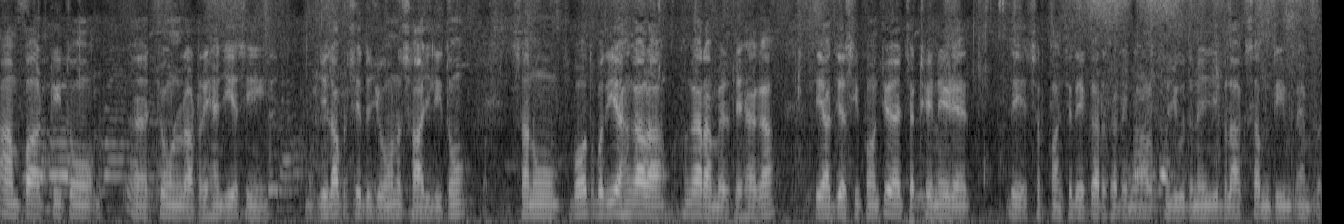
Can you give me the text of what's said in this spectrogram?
ਆਮ ਪਾਰਟੀ ਤੋਂ ਚੋਣ ਲੜ ਰਿਹਾ ਜੀ। ਅਸੀਂ ਜ਼ਿਲ੍ਹਾ ਪ੍ਰੀਸ਼ਦ ਜ਼ੋਨ ਸਾਜਲੀ ਤੋਂ। ਸਾਨੂੰ ਬਹੁਤ ਵਧੀਆ ਹੰਗਾਰਾ ਹੰਗਾਰਾ ਮਿਲ ਰਿਹਾ ਹੈਗਾ। ਤੇ ਅੱਜ ਅਸੀਂ ਪਹੁੰਚੇ ਹਾਂ ਚੱਠੇ ਨੇੜੇ ਦੇ ਸਰਪੰਚ ਦੇ ਘਰ ਸਾਡੇ ਨਾਲ ਮੌਜੂਦ ਨੇ ਜੀ ਬਲਾਕ ਸਮਿਤੀ ਮੈਂਬਰ।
